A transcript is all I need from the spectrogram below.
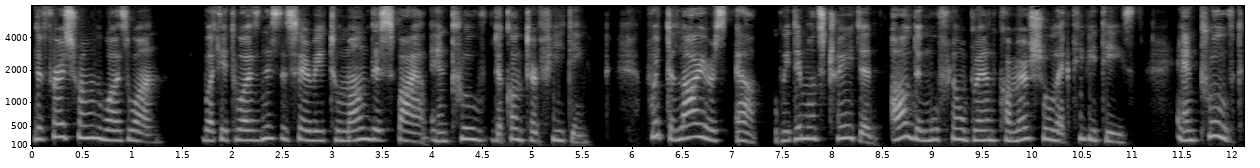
The first round was won, but it was necessary to mount this file and prove the counterfeiting. With the lawyer's help, we demonstrated all the Mouflon brand commercial activities and proved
